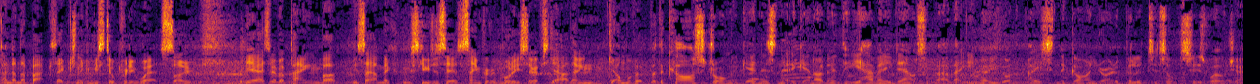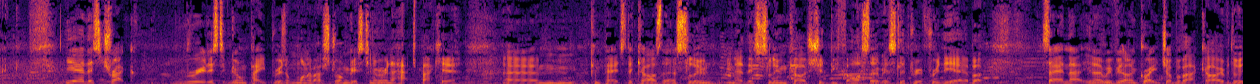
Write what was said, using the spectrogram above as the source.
and then the back section it can be still pretty wet. So, yeah, it's a bit of a pain, but you say I'm making excuses here. It's the same for everybody, so we have to get out there and get on with it. But the car's strong again, isn't it? Again, I don't think you have any doubts about that. You know you've got the pace in the car and your own abilities, obviously, as well, Jack. Yeah, this track realistically on paper isn't one of our strongest. You know, we're in a hatchback here um, compared to the cars that are saloon. You know, this saloon car should be faster, a bit slipperier through the air, but. Saying that, you know, we've done a great job of our car over the,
